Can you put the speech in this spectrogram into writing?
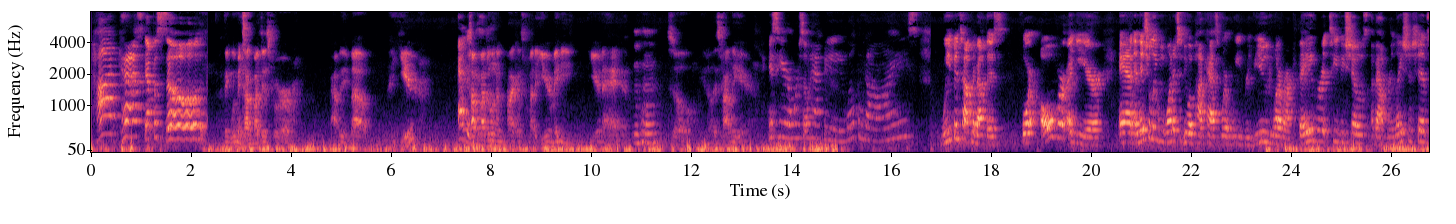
podcast episode. I think we've been talking about this for probably about a year. At least. Talking about doing a podcast for about a year, maybe a year and a half. Mm-hmm. So, you know, it's finally here. It's here. We're so happy. Welcome, guys. We've been talking about this for over a year. And initially, we wanted to do a podcast where we reviewed one of our favorite TV shows about relationships.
